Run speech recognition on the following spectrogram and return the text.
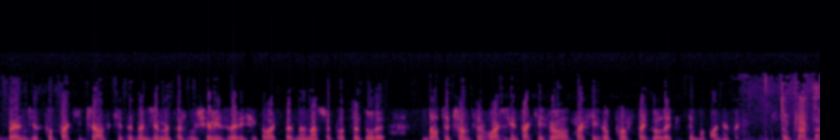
będzie to taki czas, kiedy będziemy też musieli zweryfikować pewne nasze procedury dotyczące właśnie takiego, takiego prostego legitymowania takich ludzi. To prawda.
